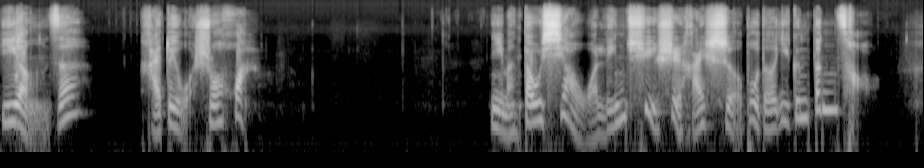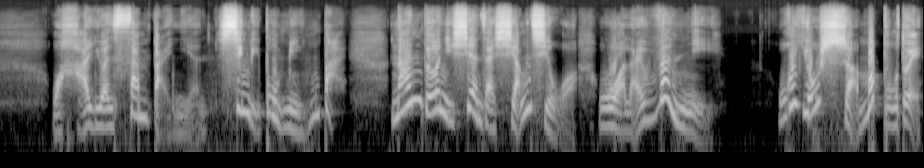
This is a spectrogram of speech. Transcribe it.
影子还对我说话。你们都笑我临去世还舍不得一根灯草，我含冤三百年，心里不明白。难得你现在想起我，我来问你，我有什么不对，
